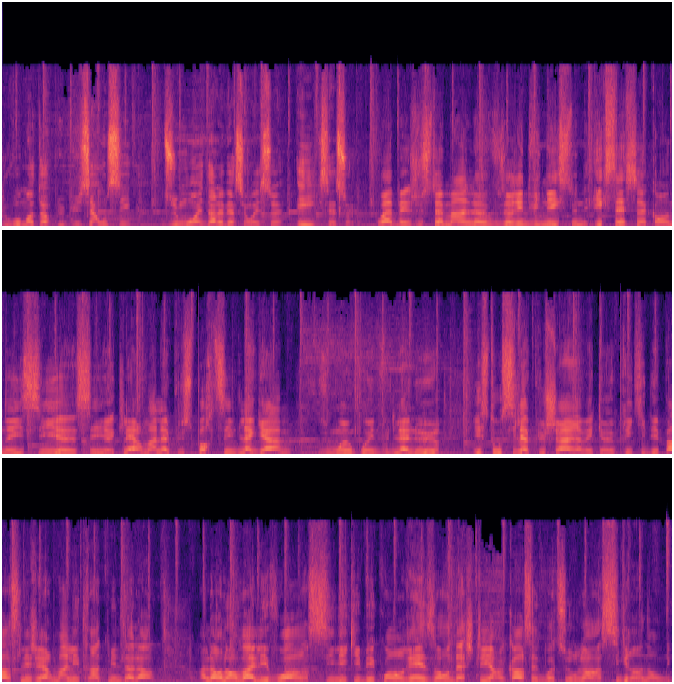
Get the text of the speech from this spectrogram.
nouveau moteur plus puissant aussi, du moins dans la version SE et XSE. Oui, bien justement, vous aurez deviné que c'est une XSE qu'on a ici. Euh, c'est clairement la plus sportive de la gamme, du moins au point de vue de l'allure. Et c'est aussi la plus chère avec un prix qui dépasse légèrement les 30 000 Alors là, on va aller voir si les Québécois ont raison d'acheter encore cette voiture-là en si grand nombre.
